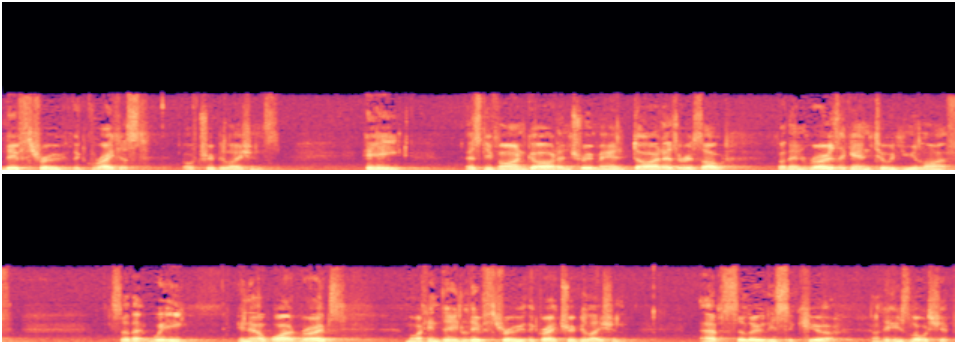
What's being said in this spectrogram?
lived through the greatest of tribulations. He, as divine God and true man, died as a result, but then rose again to a new life, so that we, in our white robes, might indeed live through the great tribulation, absolutely secure under his lordship.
